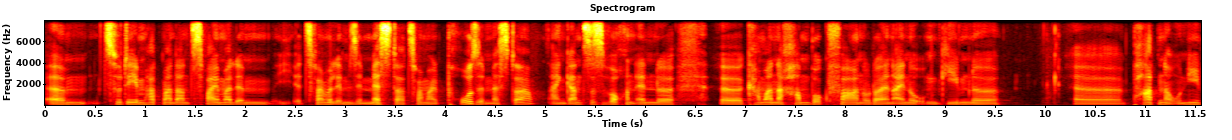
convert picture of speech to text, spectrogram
Ähm, zudem hat man dann zweimal im, zweimal im Semester, zweimal pro Semester, ein ganzes Wochenende äh, kann man nach Hamburg fahren oder in eine umgebende äh, Partneruni,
